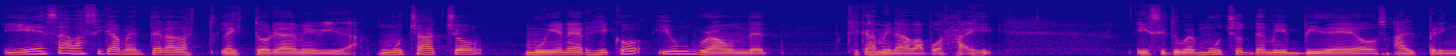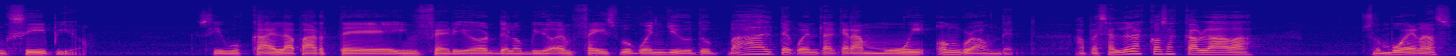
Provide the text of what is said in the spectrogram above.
Y esa básicamente era la, historia de mi vida. Muchacho muy enérgico y un grounded que caminaba por ahí. Y si tú ves muchos de mis videos al principio, si buscas en la parte inferior de los videos en Facebook o en YouTube, vas a darte cuenta que era muy ungrounded. A pesar de las cosas que hablaba, son buenas.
